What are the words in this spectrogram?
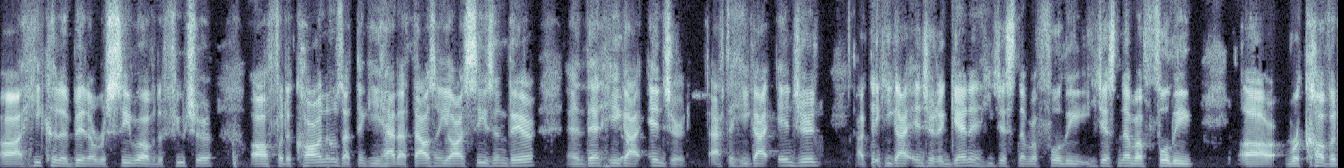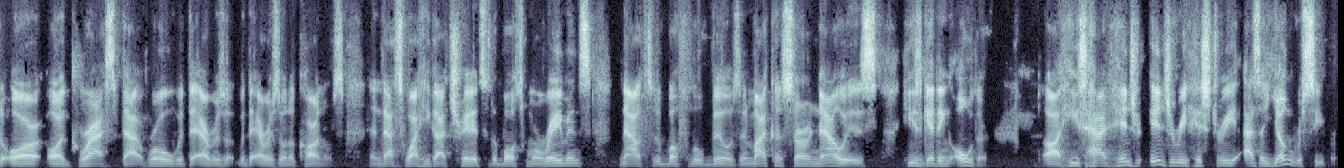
uh, he could have been a receiver of the future uh, for the Cardinals. I think he had a thousand yard season there, and then he got injured. After he got injured, I think he got injured again, and he just never fully he just never fully uh, recovered or or grasped that role with the Arizona with the Arizona Cardinals, and that's why he got traded to the Baltimore Ravens, now to the Buffalo Bills. And my concern now is he's getting older. Uh, he's had hinge- injury history as a young receiver.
